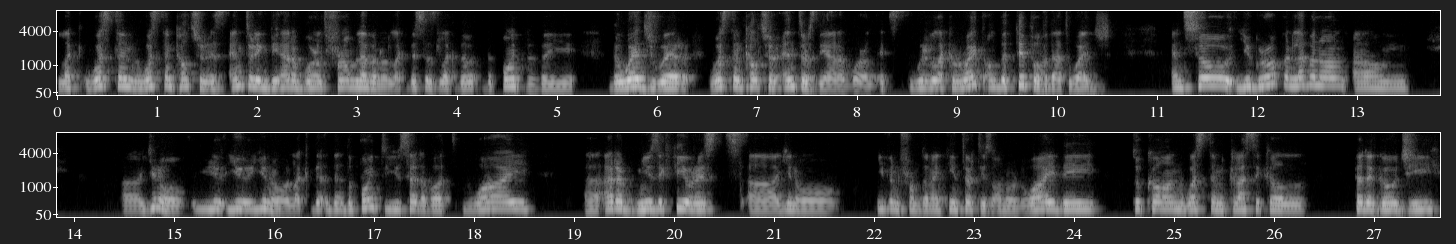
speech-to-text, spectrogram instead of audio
like Western Western culture is entering the Arab world from Lebanon. Like this is like the the point the the wedge where Western culture enters the Arab world. It's we're like right on the tip of that wedge. And so you grew up in Lebanon. Um, uh, you know, you, you, you know, like the, the, the point you said about why uh, Arab music theorists, uh, you know, even from the 1930s onward, why they took on Western classical pedagogy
